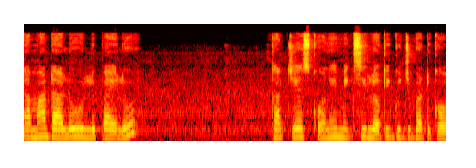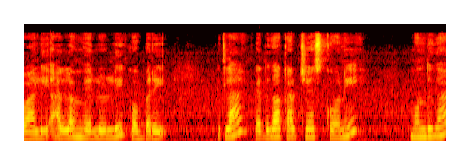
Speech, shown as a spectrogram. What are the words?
టమాటాలు ఉల్లిపాయలు కట్ చేసుకొని మిక్సీలోకి గుజ్జు పట్టుకోవాలి. అల్లం వెల్లుల్లి కొబ్బరి ఇట్లా పెద్దగా కట్ చేసుకొని ముందుగా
